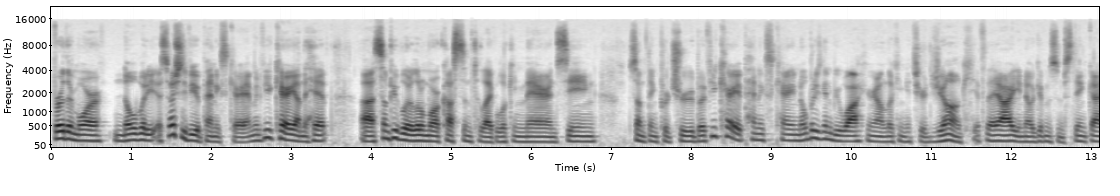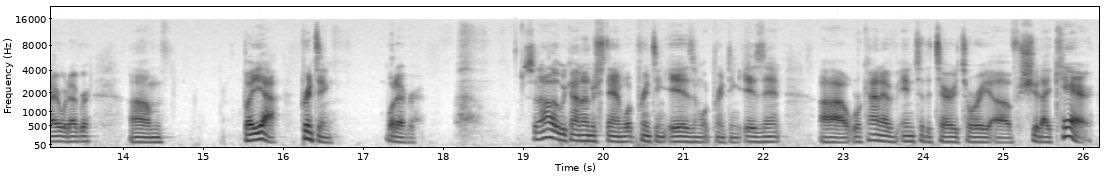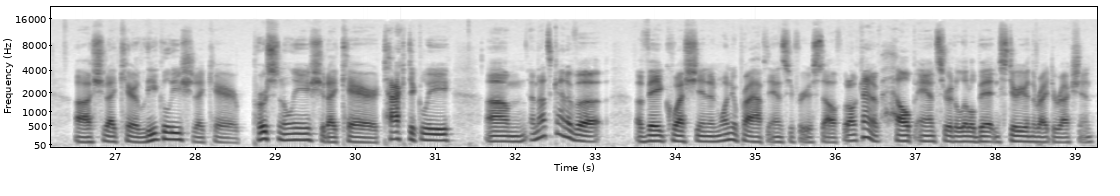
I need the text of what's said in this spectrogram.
furthermore, nobody, especially if you appendix carry, I mean, if you carry on the hip, uh, some people are a little more accustomed to like looking there and seeing something protrude. But if you carry appendix carry, nobody's going to be walking around looking at your junk. If they are, you know, give them some stink eye or whatever. Um, but yeah, printing, whatever. So now that we kind of understand what printing is and what printing isn't, uh, we're kind of into the territory of should I care? Uh, should I care legally? Should I care personally? Should I care tactically? Um, and that's kind of a, a vague question and one you'll probably have to answer for yourself, but I'll kind of help answer it a little bit and steer you in the right direction.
